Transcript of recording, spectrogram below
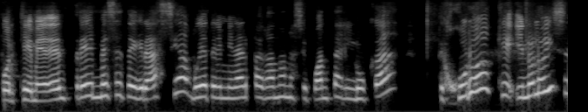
Porque me den tres meses de gracia, voy a terminar pagando no sé cuántas lucas. Te juro que, y no lo hice.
